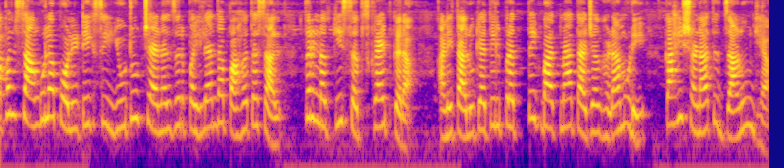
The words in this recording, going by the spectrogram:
आपण सांगूला पॉलिटिक्स हे यूट्यूब चॅनल जर पहिल्यांदा पाहत असाल तर नक्की सबस्क्राईब करा आणि तालुक्यातील प्रत्येक बातम्या ताज्या घडामोडी काही क्षणात जाणून घ्या.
